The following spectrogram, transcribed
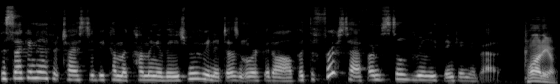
The second half, it tries to become a coming of age movie and it doesn't work at all. But the first half, I'm still really thinking about. Claudia.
